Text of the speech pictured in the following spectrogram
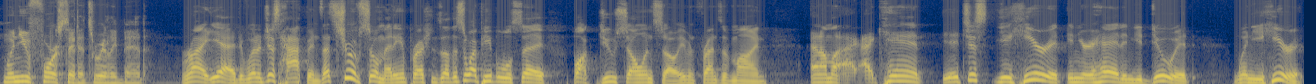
When you force it, it's really bad. Right, yeah, when it just happens. That's true of so many impressions, though. This is why people will say, Buck, do so and so, even friends of mine. And I'm like, I, I can't. It just, you hear it in your head and you do it when you hear it.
